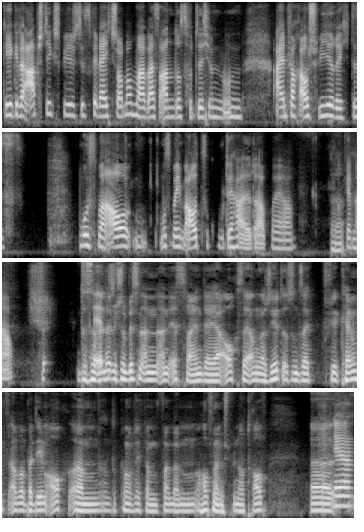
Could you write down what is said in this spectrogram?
gegen den Abstieg spielst, ist vielleicht schon nochmal was anderes für dich und, und einfach auch schwierig. Das muss man auch, muss man ihm auch zugute halten, aber ja, Ja. genau. Das erinnert mich schon ein bisschen an, an S-Wein, der ja auch sehr engagiert ist und sehr viel kämpft, aber bei dem auch, ähm, da kommen wir vielleicht beim, vor allem beim Hoffenheim-Spiel noch drauf, äh, Ja.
